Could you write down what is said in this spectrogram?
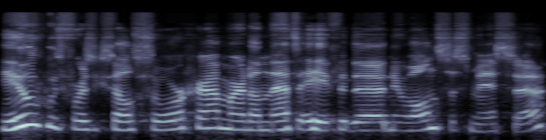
heel goed voor zichzelf zorgen, maar dan net even de nuances missen.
